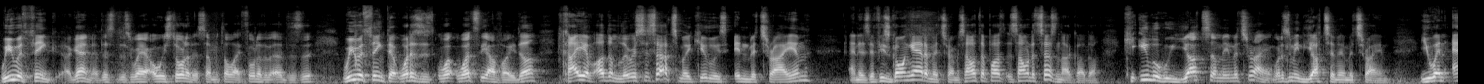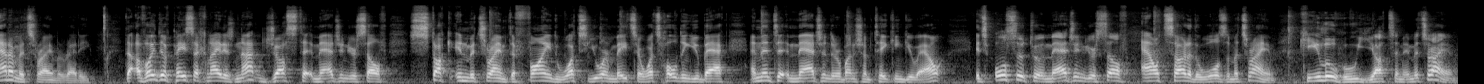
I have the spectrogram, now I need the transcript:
We would think again. This, this is the way I always thought of this until I thought of uh, this. We would think that what is this, what, what's the avodah? Chayav adam liris kilu is in Mitzrayim, and as if he's going out of Mitzrayim. It's not what, it says in Haggadah. Ki'ilu hu yatsa Mitzrayim. What does it mean yatsa Mitzrayim? You went out of Mitzrayim already. The avoid of Pesach night is not just to imagine yourself stuck in Mitzrayim to find what's your mates or what's holding you back, and then to imagine the Rabban Hashem taking you out. It's also to imagine yourself outside of the walls of Mitzrayim. Ki'ilu hu yatsa Mitzrayim.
